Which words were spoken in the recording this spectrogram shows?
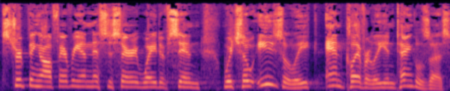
stripping off every unnecessary weight of sin which so easily and cleverly entangles us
